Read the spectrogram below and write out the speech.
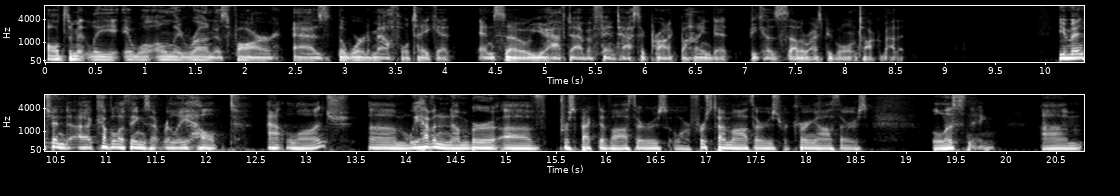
ultimately it will only run as far as the word of mouth will take it. And so you have to have a fantastic product behind it because otherwise people won't talk about it. You mentioned a couple of things that really helped at launch. Um, we have a number of prospective authors or first time authors, recurring authors listening. Um,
